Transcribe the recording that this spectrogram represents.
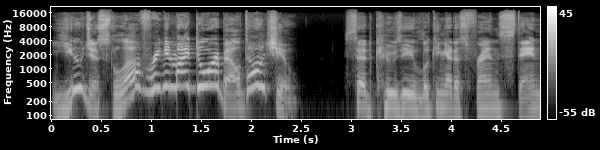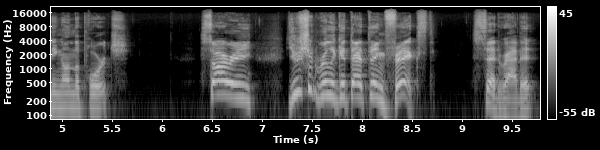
You just love ringing my doorbell, don't you? said Koozy, looking at his friend standing on the porch. Sorry, you should really get that thing fixed, said Rabbit.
